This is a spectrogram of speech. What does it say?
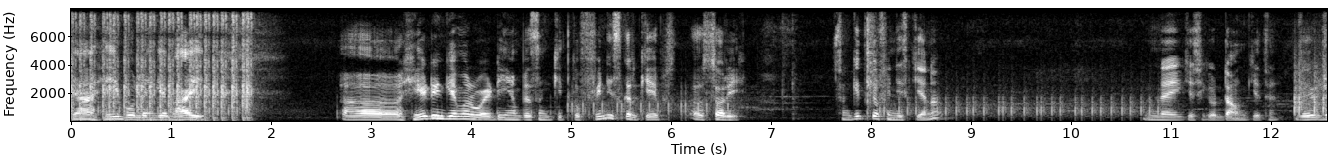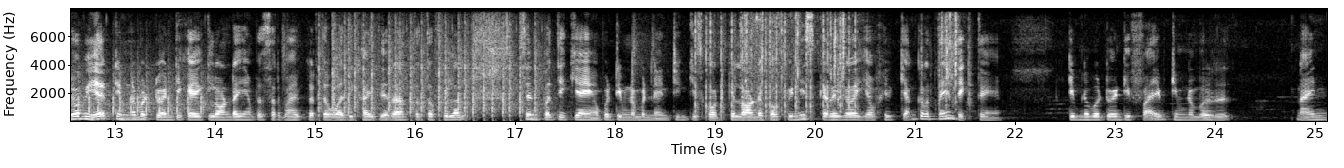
क्या ही बोलेंगे भाई? हेड इन गेमर वाइटी यहाँ पे संकित को फिनिश करके सॉरी संगीत को फिनिश किया ना? नहीं, किसी को डाउन किए थे। जो भी है टीम नंबर ट्वेंटी का एक लॉन्डा यहाँ पे सर्वाइव करता हुआ दिखाई दे रहा था तो फ़िलहाल सेनपति क्या यहाँ पर टीम नंबर नाइनटीन की स्कॉट के लॉन्डे को फिनिश करेगा या फिर क्या करते हैं? देखते हैं। Team number twenty five team number nine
